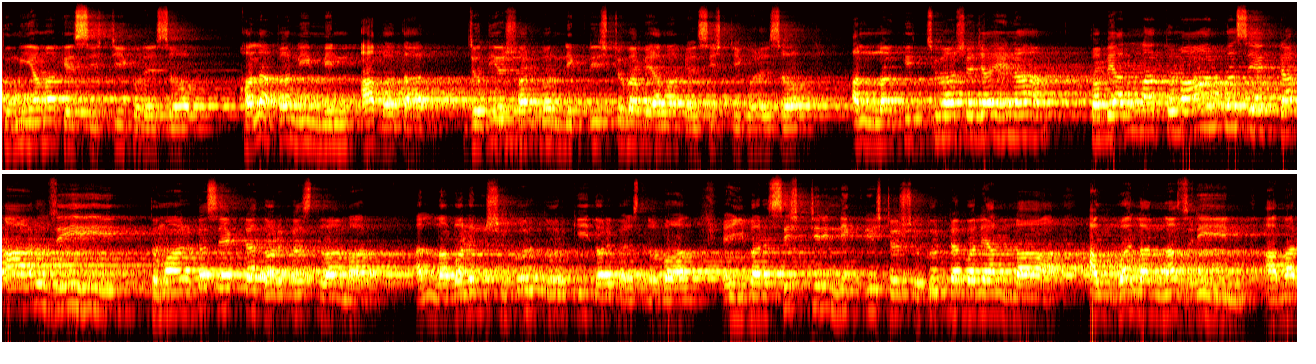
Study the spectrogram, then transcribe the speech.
তুমি আমাকে সৃষ্টি করেছ। খলাকানি মিন আবতার, যদিও সর্বনিকৃষ্টভাবে আমাকে সৃষ্টি করেছ। আল্লাহ কিচ্ছু আসে যায় না। তবে আল্লাহ তোমার কাছে একটা আরজি, তোমার কাছে একটা দরখাস্ত আমার। আল্লাহ বলেন, শুকুর তোর কি দরখাস্ত বল? এইবার সৃষ্টির নিকৃষ্ট শুকুরটা বলে, আল্লাহ আউ্বালা নাজরিন, আমার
